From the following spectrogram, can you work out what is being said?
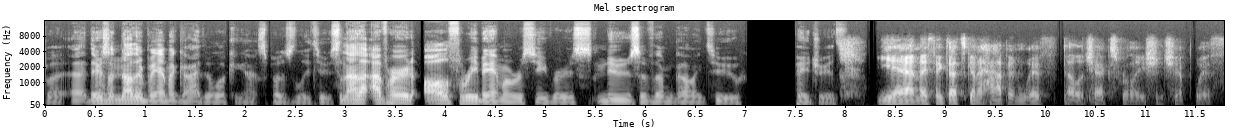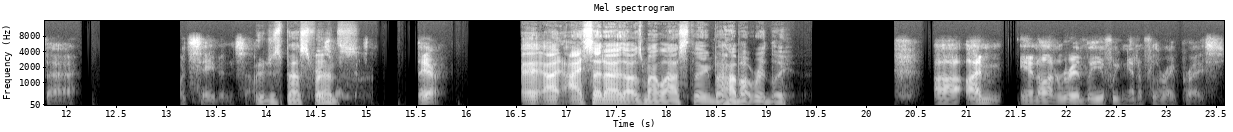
but uh, there's another Bama guy they're looking at supposedly too. So now that I've heard all three Bama receivers, news of them going to Patriots. Yeah, and I think that's going to happen with Belichick's relationship with uh, with Saban. So They're just best it is what it friends. is. There. Eh, I, I said uh, that was my last thing, but how about Ridley? Uh, I'm in on Ridley if we can get him for the right price.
